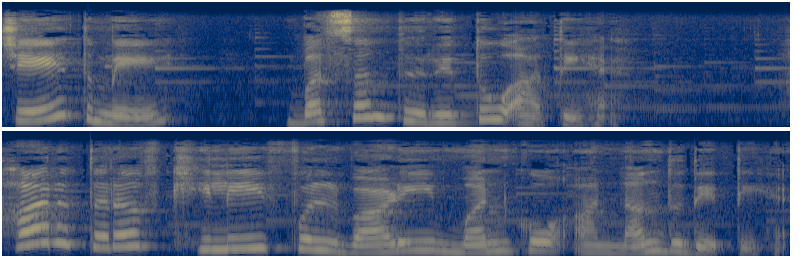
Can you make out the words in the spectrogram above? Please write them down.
चेत में बसंत ऋतु आती है। हर तरफ़ खिली फुलवाड़ी मन को आनंद देती है।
